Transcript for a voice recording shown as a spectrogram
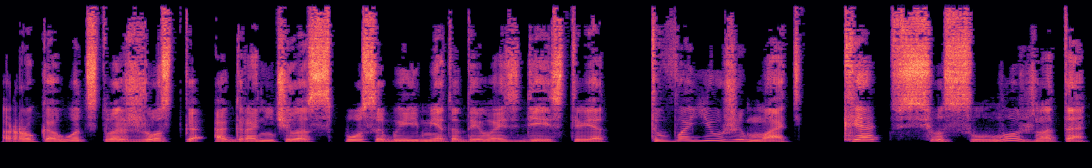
руководство жестко ограничило способы и методы воздействия. Твою же мать, как все сложно-то!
